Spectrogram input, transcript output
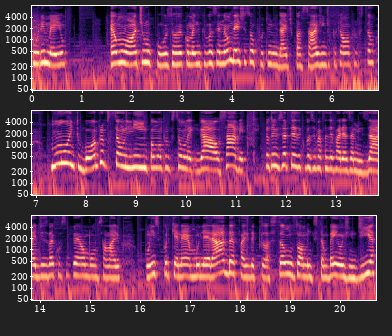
por e-mail é um ótimo curso, eu recomendo que você não deixe essa oportunidade de passar, gente, porque é uma profissão muito boa, uma profissão limpa, uma profissão legal, sabe? Eu tenho certeza que você vai fazer várias amizades, vai conseguir ganhar um bom salário com isso, porque, né, mulherada faz depilação, os homens também hoje em dia.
